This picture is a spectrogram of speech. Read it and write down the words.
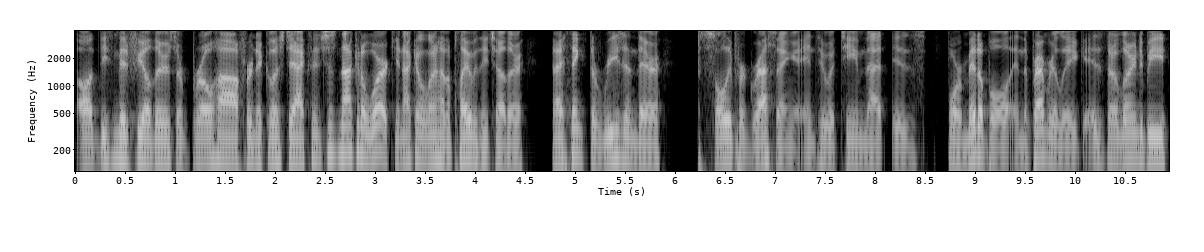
all these midfielders or Broja for Nicholas Jackson. It's just not going to work. You're not going to learn how to play with each other. And I think the reason they're slowly progressing into a team that is formidable in the Premier League is they're learning to be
